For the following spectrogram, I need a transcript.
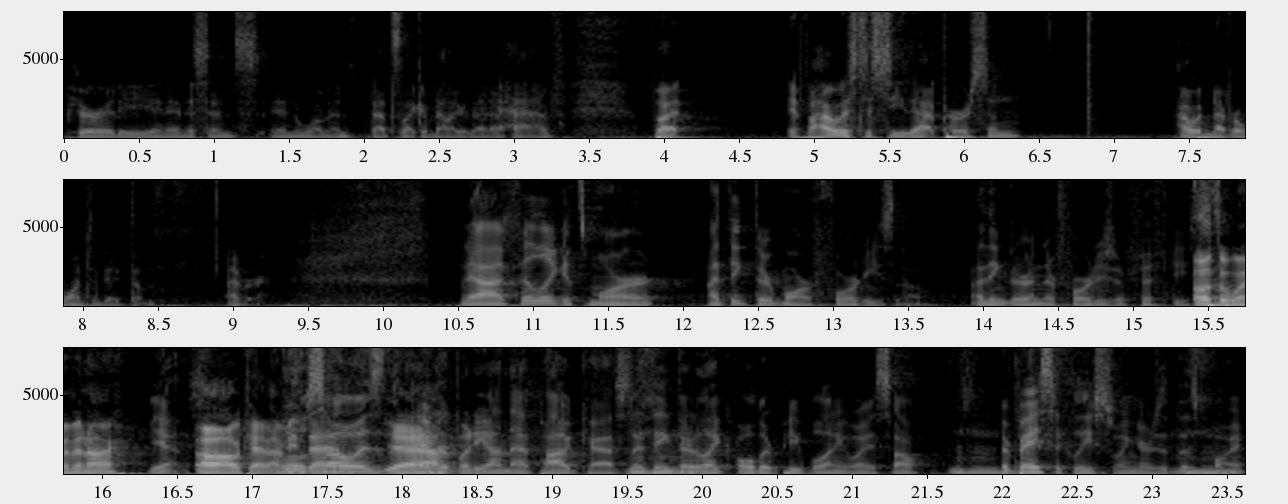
purity and innocence in women. That's like a value that I have. But if I was to see that person, I would never want to date them, ever. yeah, I feel like it's more. I think they're more forties though. I think they're in their forties or fifties. Oh, the women are. yes. Oh, okay. I mean, then, so is yeah. everybody on that podcast. I think mm-hmm. they're like older people anyway, so mm-hmm. they're basically swingers at this mm-hmm. point.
